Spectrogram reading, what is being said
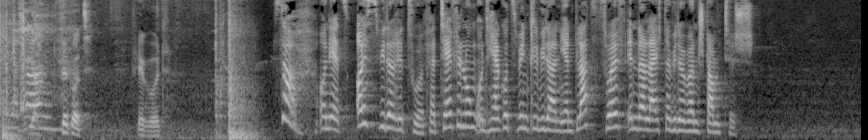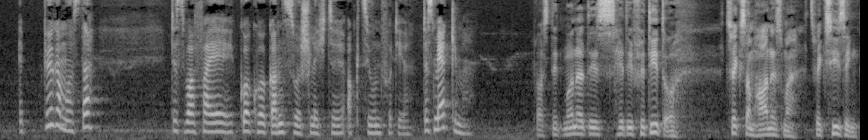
Wiederschauen. Für Gott. Für gut. So, und jetzt alles wieder retour. Vertäfelung und Herrgottswinkel wieder an ihren Platz. Zwölf Inder leichter wieder über den Stammtisch. Äh, Bürgermeister, das war fei gar keine ganz so schlechte Aktion von dir. Das merke ich mir. Was nicht meiner, das hätte ich für die da. Zwecks am Hahn ist mir, zwecks Hiesing.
